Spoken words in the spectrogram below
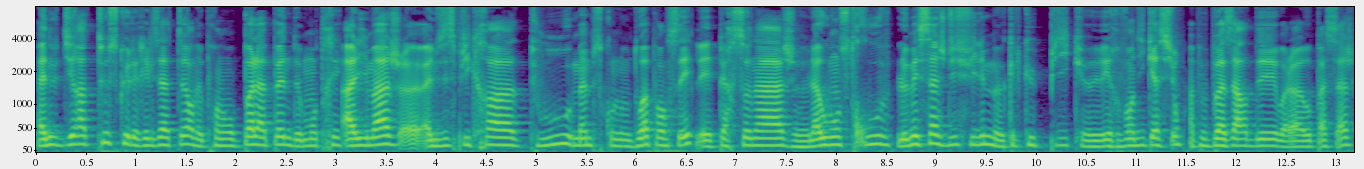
Elle nous dira tout ce que les réalisateurs ne prendront pas la peine de montrer à l'image. Euh, Elle nous expliquera tout, même ce qu'on doit penser. Les personnages, euh, là où on se trouve, le message du film, quelques pics euh, et revendications un peu bazardées, voilà, au passage.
